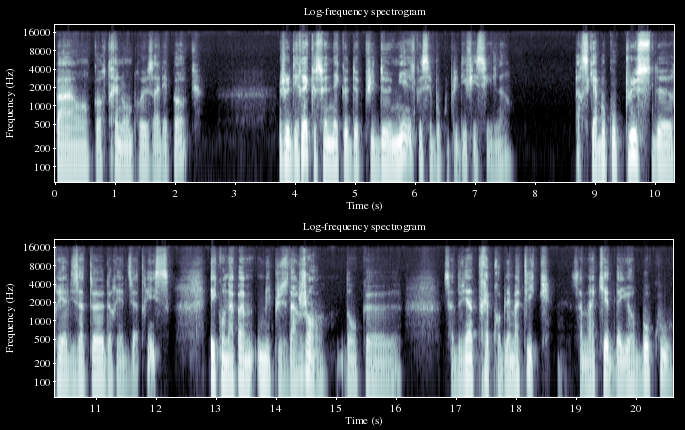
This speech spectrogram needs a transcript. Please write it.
pas encore très nombreuses à l'époque. Je dirais que ce n'est que depuis 2000 que c'est beaucoup plus difficile. Hein. Parce qu'il y a beaucoup plus de réalisateurs, de réalisatrices, et qu'on n'a pas mis plus d'argent. Donc, euh, ça devient très problématique. Ça m'inquiète d'ailleurs beaucoup.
